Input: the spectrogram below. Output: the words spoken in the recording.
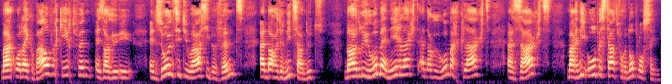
Maar wat ik wel verkeerd vind, is dat je je in zo'n situatie bevindt en dat je er niets aan doet. Dat je er je gewoon bij neerlegt en dat je gewoon maar klaagt en zaagt, maar niet open staat voor een oplossing.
